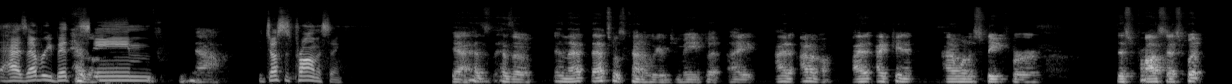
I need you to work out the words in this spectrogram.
has every bit the same. A, yeah, just as promising. Yeah, has has a and that that's what's kind of weird to me. But I I, I don't know. I I can't. I don't want to speak for this process, but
